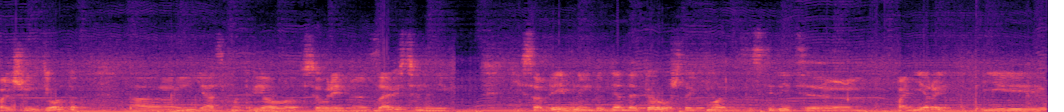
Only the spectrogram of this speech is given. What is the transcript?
больших дертах, а, я смотрел все время с завистью на них. И со временем до дня доперло, что их можно застелить э, фанерой и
